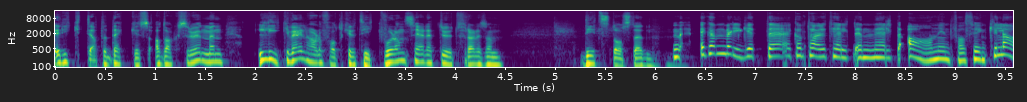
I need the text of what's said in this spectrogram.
riktig at det dekkes av Dagsrevyen. Men likevel har det fått kritikk. Hvordan ser dette ut fra liksom ditt ståsted? Jeg kan velge et, jeg kan ta et helt, en helt annen innfallsvinkel, da,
